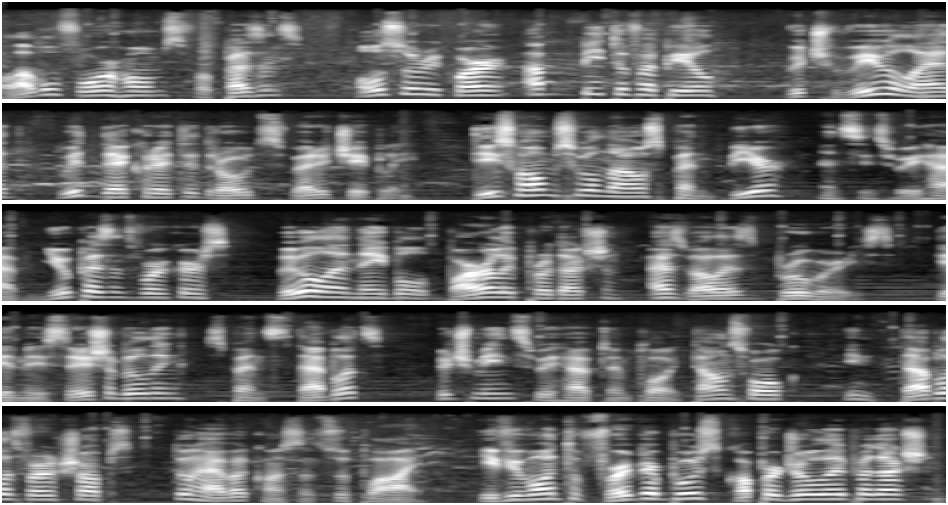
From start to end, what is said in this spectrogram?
level 4 homes for peasants also require a bit of appeal, which we will add with decorated roads very cheaply. These homes will now spend beer, and since we have new peasant workers, we will enable barley production as well as breweries. The administration building spends tablets, which means we have to employ townsfolk in tablet workshops to have a constant supply. If you want to further boost copper jewelry production,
